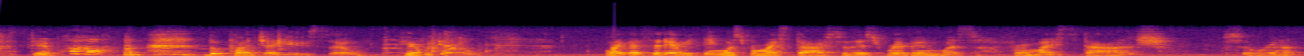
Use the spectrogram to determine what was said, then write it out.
stamp, the punch I use. So, here we go. Like I said, everything was from my stash, so this ribbon was from my stash. So we're going to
